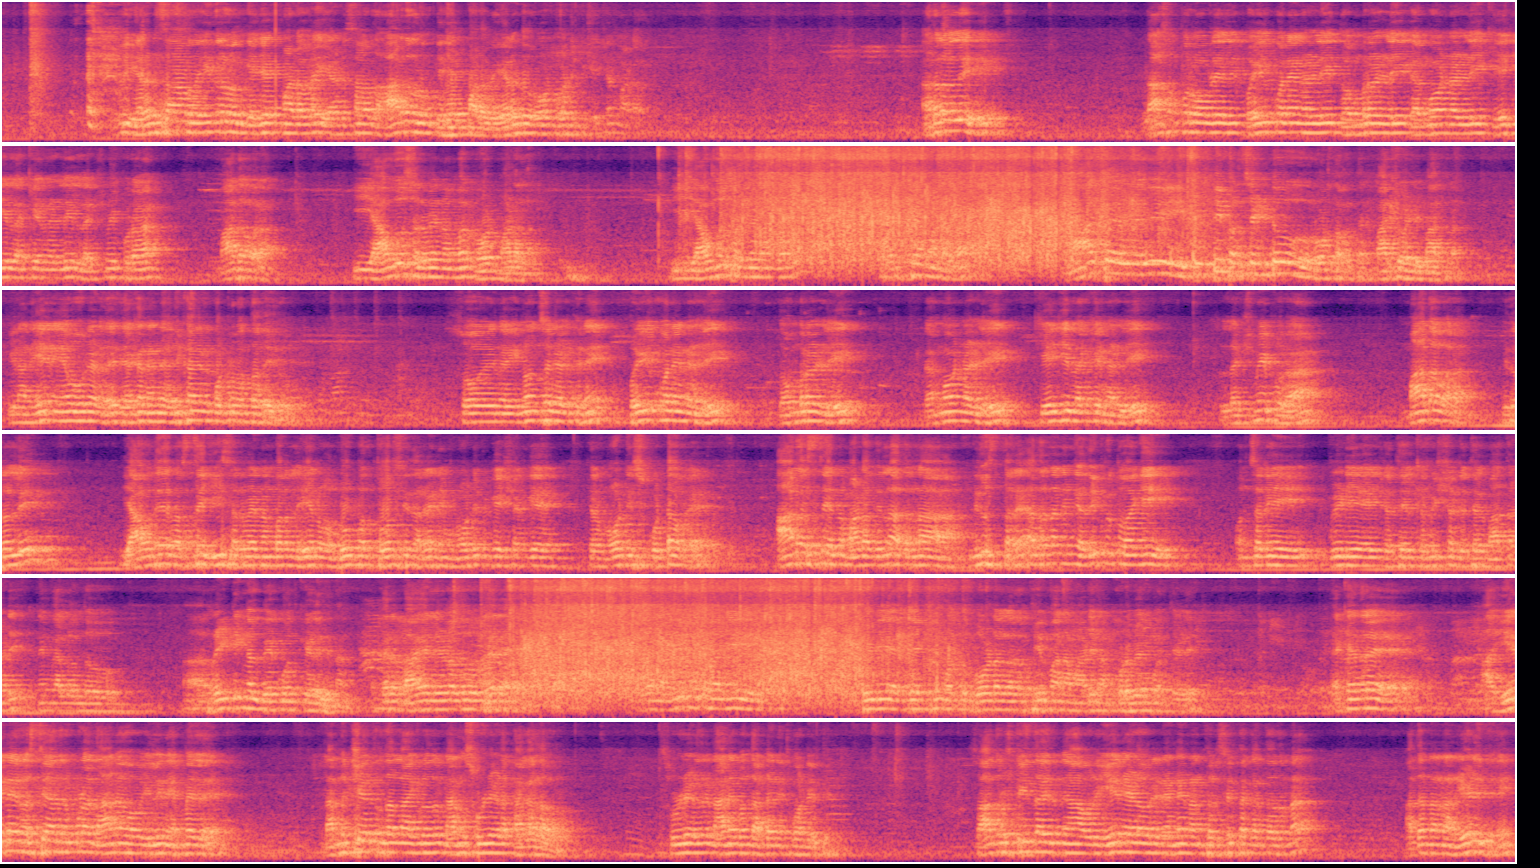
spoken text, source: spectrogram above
ಇದು ಎರಡು ಸಾವಿರದ ಐದರಲ್ಲಿ ಒಂದು ಗೆಜೆಟ್ ಮಾಡವ್ರೆ, ಎರಡು ಸಾವಿರದ ಆರರಲ್ಲಿ ಒಂದು ಗೆಜೆಟ್ ಮಾಡವ್ರೆ. ಎರಡು ರೋಡ್ ನೋಟಿಫಿಕೇಶನ್ ಮಾಡವ್ರೆ. ಅದರಲ್ಲಿ ದಾಸಪುರ ಹೋಬಳಿಯಲ್ಲಿ ಬೈಲ್ಕೊನೆನಹಳ್ಳಿ ದೊಂಬ್ರಹಳ್ಳಿ ಗಂಗೋನಹಳ್ಳಿ ಕೆ ಜಿ ಲಕ್ಕೇನಹಳ್ಳಿ, ಲಕ್ಷ್ಮೀಪುರ, ಮಾಧವರ. ಈ ಯಾವುದೋ ಸರ್ವೆ ನಂಬರ್ ನೋಟ್ ಮಾಡಲ್ಲ. ಈ ಯಾವುದೋ ಸರ್ವೆ ನಂಬರ್ ಪರಿಚಯ ಮಾಡಲ್ಲ. ಮಾಚಹಳ್ಳಿಯಲ್ಲಿ ಫಿಫ್ಟಿ ಪರ್ಸೆಂಟು ರೋಡ್ ತಗೋತಾರೆ ಮಾಚಹಳ್ಳಿ ಮಾತ್ರ. ಈಗ ನಾನು ಏನು ಊರು ಹೇಳಿದೆ, ಯಾಕಂದ್ರೆ ಅಧಿಕಾರಿಗಳು ಕೊಟ್ಟಿರುವಂಥದ್ದು ಇದು. ಸೊ ಇನ್ನೊಂದ್ಸರಿ ಹೇಳ್ತೀನಿ ಬೈಲ್ಕೊನೆನಹಳ್ಳಿ ದೊಂಬ್ರಹಳ್ಳಿ ಗಂಗೋನಹಳ್ಳಿ ಕೆ ಜಿ ಲಕ್ಕೇನಹಳ್ಳಿ ಲಕ್ಷ್ಮೀಪುರ ಮಾದವರ ಇದರಲ್ಲಿ ಯಾವುದೇ ರಸ್ತೆ ಈ ಸರ್ವೆ ನಂಬರಲ್ಲಿ ಏನು ರೂಪಲ್ಲಿ ತೋರಿಸಿದ್ದಾರೆ ನಿಮ್ಮ ನೋಟಿಫಿಕೇಶನ್ಗೆ ಕೆಲವು ನೋಟಿಸ್ ಕೊಟ್ಟವ್ರೆ, ಆ ರಸ್ತೆಯನ್ನು ಮಾಡೋದಿಲ್ಲ, ಅದನ್ನು ನಿಲ್ಲಿಸ್ತಾರೆ. ಅದನ್ನು ನಿಮಗೆ ಅಧಿಕೃತವಾಗಿ ಒಂದ್ಸರಿ ಬಿ ಡಿ ಎ ಜೊತೆ ಕಮಿಷನರ್ ಜೊತೆ ಮಾತಾಡಿ, ನಿಮ್ಗೆ ಅಲ್ಲೊಂದು ರೈಟಿಂಗಲ್ಲಿ ಬೇಕು ಅಂತ ಕೇಳಿದ್ದೀನಿ ನಾನು. ಯಾಕಂದರೆ ಬಾಯಲ್ಲಿ ಹೇಳೋದು ಬೇರೆ. ಅಧಿಕೃತವಾಗಿ ಬಿ ಡಿ ಅಧ್ಯಕ್ಷರು ಮತ್ತು ಬೋರ್ಡ್ ಅದನ್ನು ತೀರ್ಮಾನ ಮಾಡಿ ನಾನು ಕೊಡಬೇಕು ಅಂತೇಳಿ. ಯಾಕಂದ್ರೆ ಆ ಏನೇ ರಸ್ತೆ ಆದರೂ ಕೂಡ ನಾನು ಇಲ್ಲಿನ ಎಂ ಎಲ್ ಎ, ನನ್ನ ಕ್ಷೇತ್ರದಲ್ಲಾಗಿರೋದು ನನಗೆ ಸುಳ್ಳು ಹೇಳೋಕ್ಕಾಗಲ್ಲ ಅವರು. ಸುಳ್ಳು ಹೇಳಿದ್ರೆ ನಾನೇ ಬಂದು ಅಡ್ಡ ನಿಂತ್ಕೊಂಡಿರ್ತೀನಿ. ಸೊ ಆ ದೃಷ್ಟಿಯಿಂದ ಇದನ್ನ ಅವ್ರು ಏನು ಹೇಳೋರು, ನೆನ್ನೆ ನಾನು ತರಿಸಿರ್ತಕ್ಕಂಥದ್ದನ್ನು ಅದನ್ನು ನಾನು ಹೇಳಿದ್ದೀನಿ.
